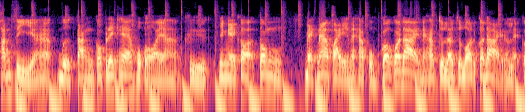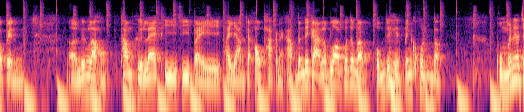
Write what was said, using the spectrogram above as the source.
พันสี่ฮะเบิกตังก็ไปได้แค่หกร้อยฮะคือยังไงก็ต้องแบกหน้าไปนะครับ ผมก็ก็ได้นะครับ จนแล้วจนรอดก็ได้นั่นแหละก็เป็น เรื่องราวของค่ำคืนแรกที่ที่ไปพยายามจะเข้าพักนะครับ บรรยากาศรอบๆ ก็จะแบบผมจะเห็นเป็นคนแบบ ผมไม่แน่ใจ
